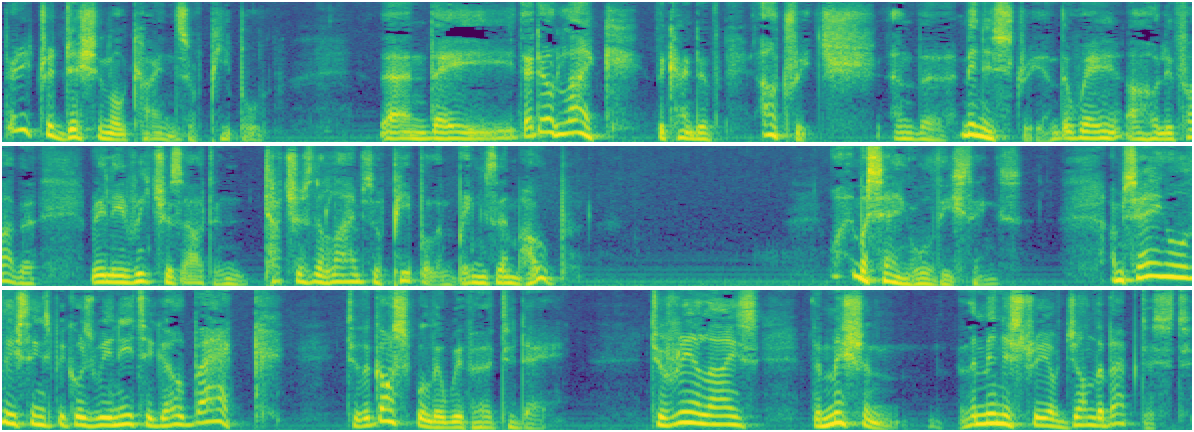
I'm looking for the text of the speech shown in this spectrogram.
very traditional kinds of people. And they, they don't like the kind of outreach and the ministry and the way our Holy Father really reaches out and touches the lives of people and brings them hope. Why am I saying all these things? I'm saying all these things because we need to go back to the gospel that we've heard today to realize the mission and the ministry of John the Baptist,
